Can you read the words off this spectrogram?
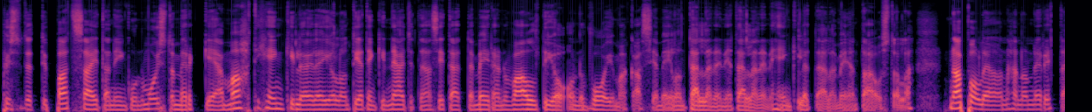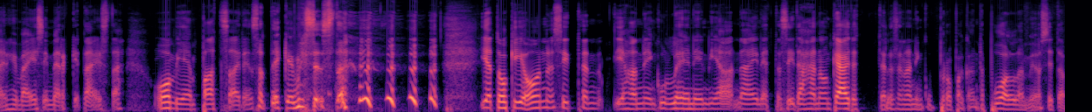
pystytetty patsaita niin kuin muistomerkkejä mahtihenkilöille, jolloin tietenkin näytetään sitä, että meidän valtio on voimakas ja meillä on tällainen ja tällainen henkilö täällä meidän taustalla. Napoleonhan on erittäin hyvä esimerkki näistä omien patsaidensa tekemisestä. ja toki on sitten ihan niin kuin Lenin ja näin, että sitähän on käytetty tällaisena niin kuin propagandapuolella myös sitä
